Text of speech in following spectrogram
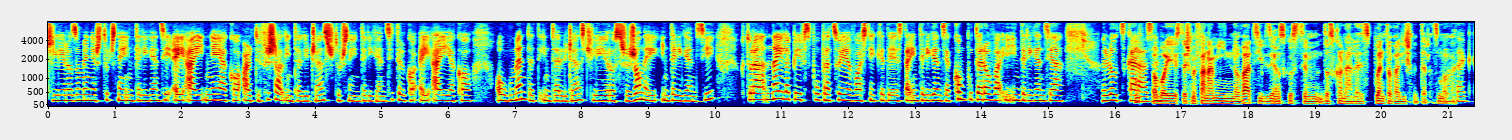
Czyli rozumienie sztucznej inteligencji AI nie jako artificial intelligence, sztucznej inteligencji, tylko AI jako augmented intelligence, czyli rozszerzonej inteligencji, która najlepiej współpracuje właśnie, kiedy jest ta inteligencja komputerowa i inteligencja ludzka razem. Oboje jesteśmy fanami innowacji, w związku z tym doskonale spuentowaliśmy tę rozmowę. Tak.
